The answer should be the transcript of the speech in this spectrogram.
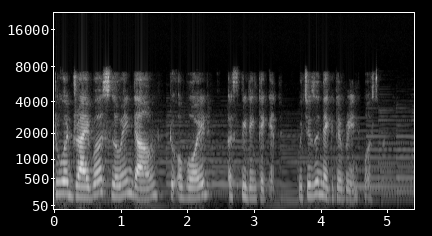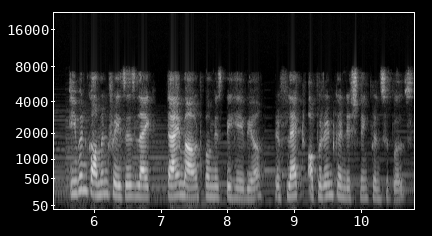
to a driver slowing down to avoid a speeding ticket, which is a negative reinforcement. Even common phrases like time out for misbehavior reflect operant conditioning principles.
